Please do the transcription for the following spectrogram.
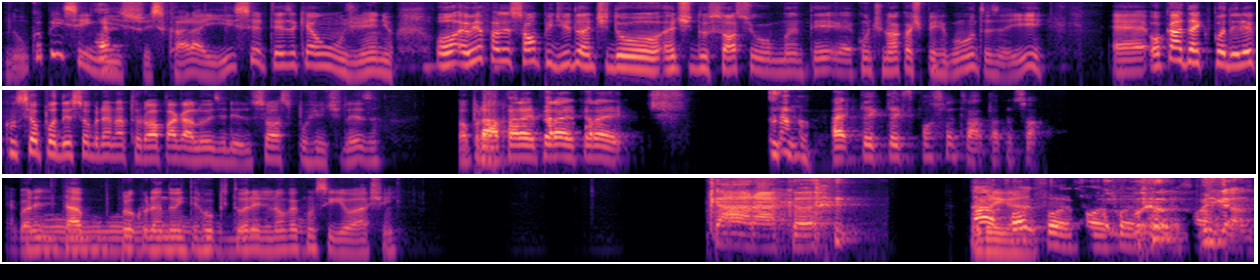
Nunca pensei é. nisso. Esse cara aí, certeza que é um gênio. Eu ia fazer só um pedido antes do, antes do sócio manter, é, continuar com as perguntas aí. É, o Kardec poderia, com seu poder sobrenatural, apagar a luz ali do sócio, por gentileza? Só pra... Tá, peraí, peraí, peraí. É, tem, tem que se concentrar, tá, pessoal? Agora ele tá procurando o interruptor, ele não vai conseguir, eu acho, hein? Caraca! Ah, Obrigado. foi, foi, foi, foi, foi. Obrigado.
